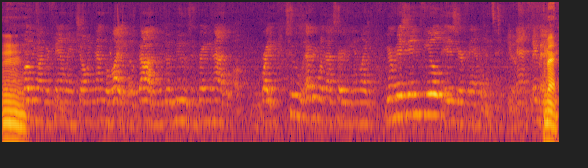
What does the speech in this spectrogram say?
Mm. Loving on your family and showing them the light of God and the good news and bringing that right to everyone that's hurting. And like your mission field is your family. Amen. Amen.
